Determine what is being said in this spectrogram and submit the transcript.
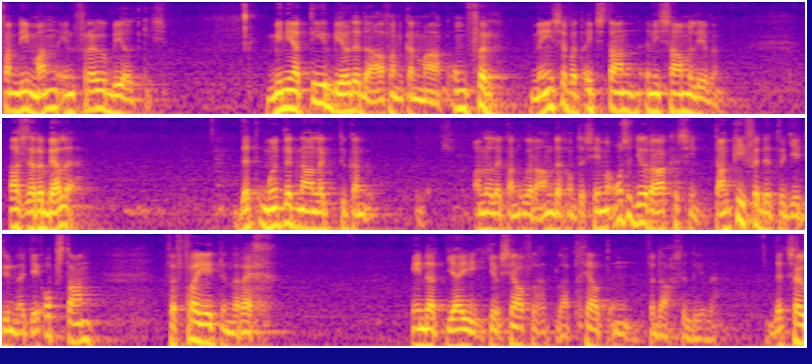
van die man en vroue beeldjies miniatuurbeelde daarvan kan maak om vir mense wat uitstaan in die samelewing as rebelle. Dit moontlik na hulle toe kan aan hulle kan oorhandig om te sê maar ons het jou raak gesien. Dankie vir dit wat jy doen dat jy opstaan vir vryheid en reg en dat jy jouself laat geld in vandag se lewe dit sou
